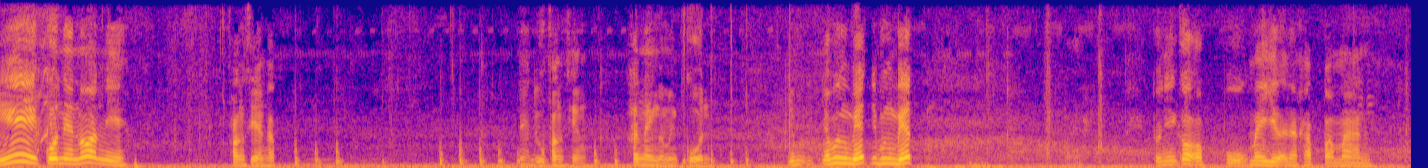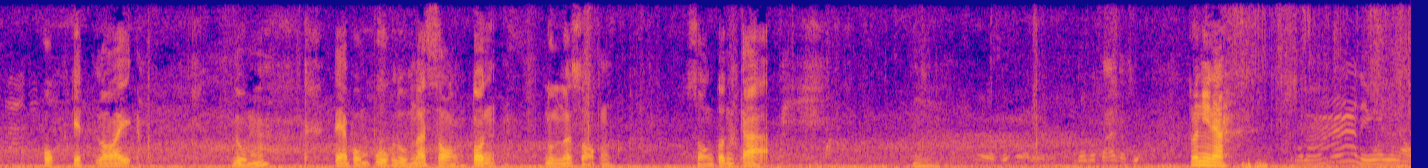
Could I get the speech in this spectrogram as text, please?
นี่โกนเนี่ยนอนนี่ ฟังเสียงครับ เนี่ยดูฟังเสียงข้างในเหมือนมันโกนอย่าอย่าเพึ่งเบ็ดอย่าเพึ่งเบ็ดไปตัวนี้ก็ปลูกไม่เยอะนะครับ ประมาณหกเจ็ดร้อยหลุม แต่ผมปลูกหลุมละสองต้น หลุมละสองสองต้นกล้าอืมโบกตายกับซุปตัวนี้นะโบนะนี่ว่ายังเหงา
